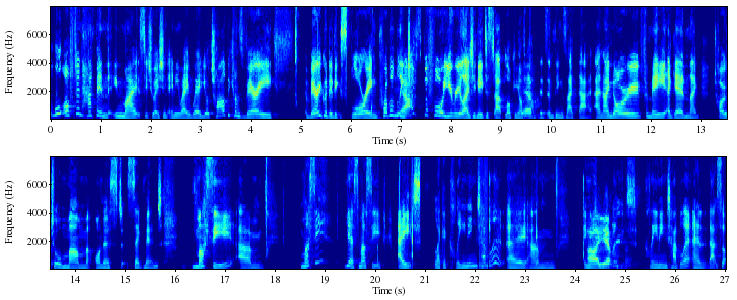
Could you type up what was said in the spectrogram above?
will often happen in my situation anyway, where your child becomes very very good at exploring probably yeah. just before you realize you need to start blocking off yep. cupboards and things like that and i know for me again like total mum honest segment mussy um mussy yes mussy ate like a cleaning tablet a um uh, yep cleaning tablet, and that's the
